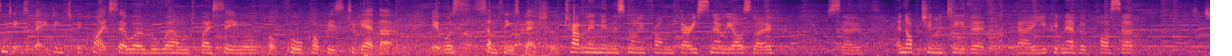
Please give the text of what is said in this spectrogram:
Wasn't expecting to be quite so overwhelmed by seeing all four copies together. It was something special. travelling in this morning from very snowy Oslo. So, an opportunity that uh, you could never pass up. It's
